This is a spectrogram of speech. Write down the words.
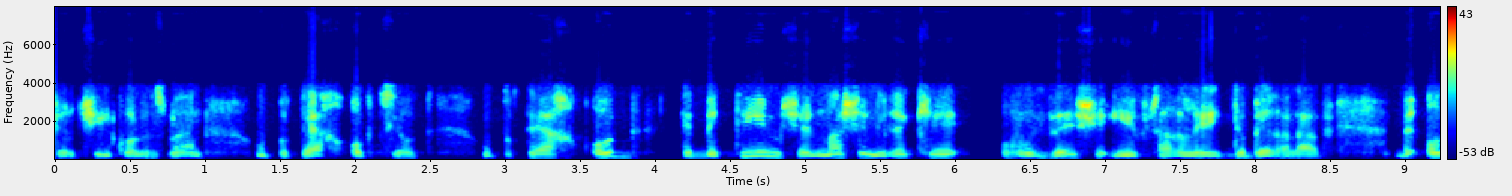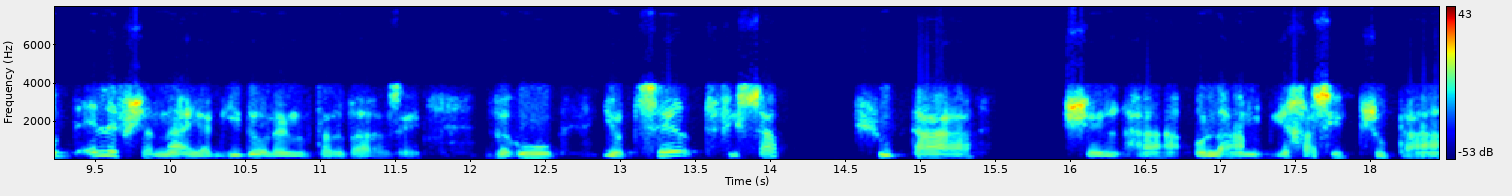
צ'רצ'יל כל הזמן, הוא פותח אופציות, הוא פותח עוד היבטים של מה שנראה כהווה שאי אפשר לדבר עליו. בעוד אלף שנה יגידו עלינו את הדבר הזה, והוא יוצר תפיסה פשוטה של העולם, יחסית פשוטה,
